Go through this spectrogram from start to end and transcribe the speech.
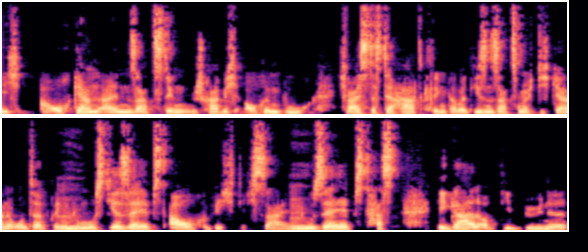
ich auch gern einen Satz, den schreibe ich auch im Buch. Ich weiß, dass der hart klingt, aber diesen Satz möchte ich gerne unterbringen. Mhm. Du musst dir selbst auch wichtig sein. Mhm. Du selbst hast, egal ob die Bühne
